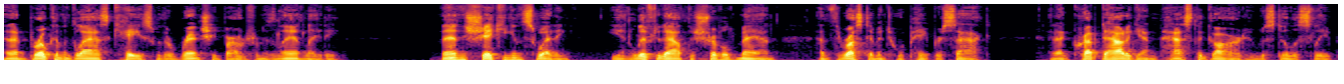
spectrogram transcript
and had broken the glass case with a wrench he'd borrowed from his landlady. Then, shaking and sweating, he had lifted out the shriveled man and thrust him into a paper sack, and had crept out again past the guard who was still asleep.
